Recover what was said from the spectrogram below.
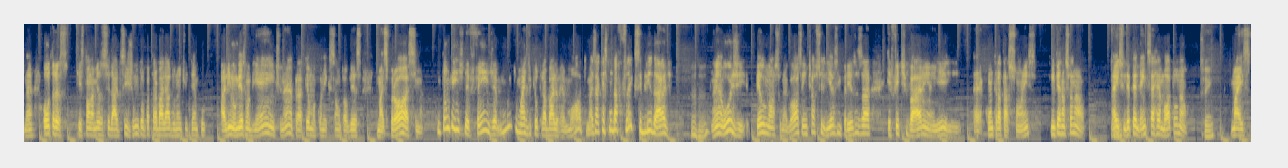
né? Outras que estão na mesma cidade se juntam para trabalhar durante um tempo ali no mesmo ambiente, né? Para ter uma conexão talvez mais próxima. Então, o que a gente defende é muito mais do que o trabalho remoto, mas a questão da flexibilidade. Uhum. Né? Hoje, pelo nosso negócio, a gente auxilia as empresas a efetivarem aí é, contratações internacional. Né? Isso independente se é remoto ou não. Sim. Mas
